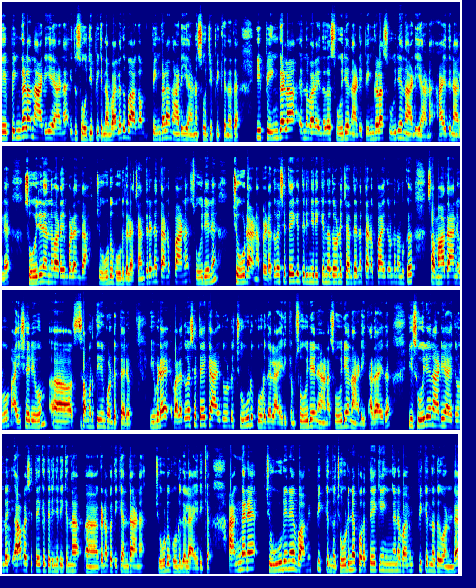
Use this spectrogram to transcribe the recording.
ഈ പിങ്കള നാടിയെയാണ് ഇത് സൂചിപ്പിക്കുന്നത് വലതുഭാഗം പിങ്കള നാടിയാണ് സൂചിപ്പിക്കുന്നത്. ഈ പിങ്കള എന്ന് പറയുന്നത് സൂര്യനാടി പിങ്കള സൂര്യനാടിയാണ്. ആയതിനാൽ സൂര്യൻ എന്ന് പറയുമ്പോൾ എന്താ? ചൂട് കൂടുതലാണ് ചന്ദ്രന് തണുപ്പാണ് സൂര്യന് ചൂടാണ്. അപ്പൊ ഇടതുവശത്തേക്ക് തിരിഞ്ഞിരിക്കുന്നത് കൊണ്ട് ചന്ദ്രന് തണുപ്പായതുകൊണ്ട് നമുക്ക് സമാധാനവും ഐശ്വര്യവും സമൃദ്ധിയും കൊണ്ടുതരും. ഇവിടെ വലതുവശത്തേക്ക് ആയതുകൊണ്ട് ചൂട് കൂടുതലായിരിക്കും. സൂര്യനാണ് സൂര്യനാടി. അതായത് ഈ സൂര്യനാടി ആയതുകൊണ്ട് ആ വശത്തേക്ക് തിരിഞ്ഞിരിക്കുന്ന ഗണപതിക്ക് എന്താണ്? ചൂട് കൂടുതലായിരിക്കും. അങ്ങനെ ചൂടിനെ വമിപ്പിക്കുന്നു. ചൂടിനെ പുറത്തേക്ക് ഇങ്ങനെ വമിപ്പിക്കുന്നത് കൊണ്ട്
